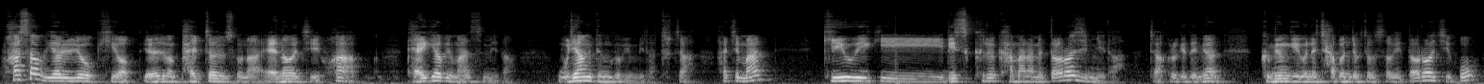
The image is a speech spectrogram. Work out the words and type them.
화석 연료 기업 예를 들면 발전소나 에너지, 화학 대기업이 많습니다. 우량 등급입니다. 투자. 하지만 기후위기 리스크를 감안하면 떨어집니다. 자, 그렇게 되면 금융기관의 자본 적정성이 떨어지고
